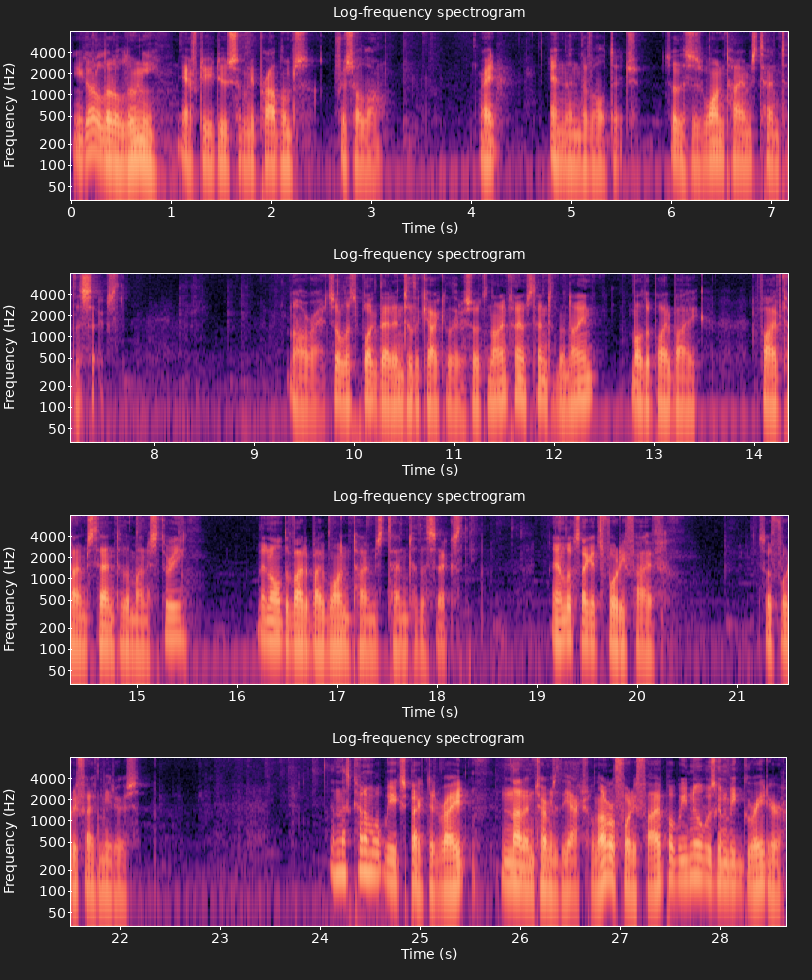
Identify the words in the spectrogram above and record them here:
You got a little loony after you do so many problems for so long, right? And then the voltage. So this is 1 times 10 to the sixth. All right, so let's plug that into the calculator. So it's 9 times 10 to the ninth multiplied by 5 times 10 to the minus 3 then all divided by 1 times 10 to the sixth. And it looks like it's 45. So 45 meters. And that's kind of what we expected, right? Not in terms of the actual number 45, but we knew it was going to be greater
